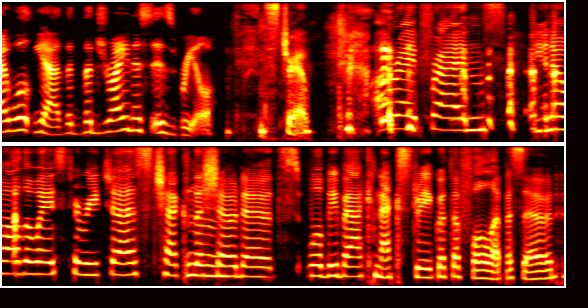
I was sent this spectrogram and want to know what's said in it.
I will. Yeah, the the dryness is real. It's true. All right, friends, you know all the ways to reach us. Check the mm. show notes. We'll be back next week with a full episode.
